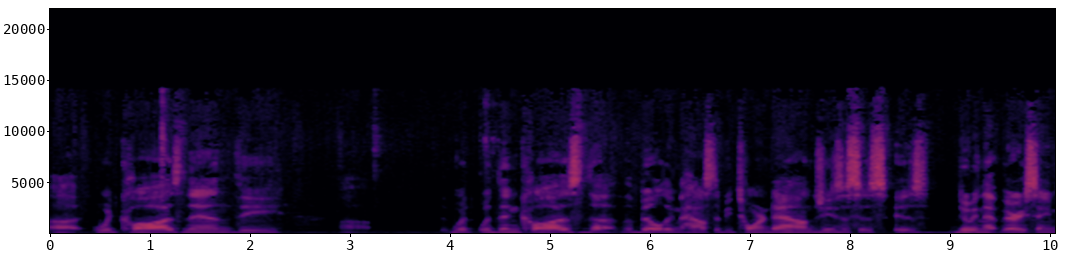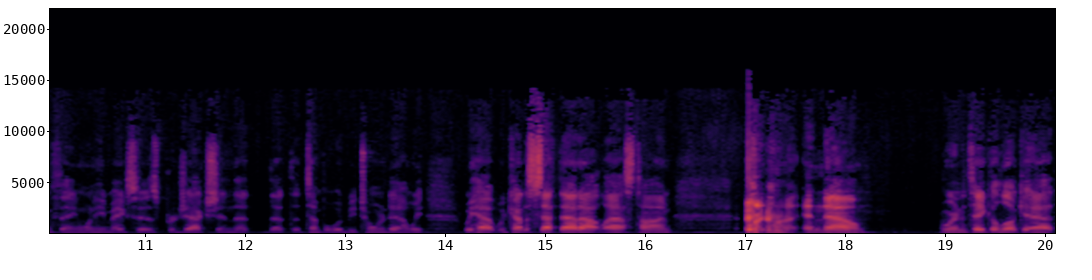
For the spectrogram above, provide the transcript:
uh, would cause then the would, would then cause the, the building, the house to be torn down. Jesus is, is doing that very same thing when he makes his projection that, that the temple would be torn down. We, we, have, we kind of set that out last time, and now we're going to take a look at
